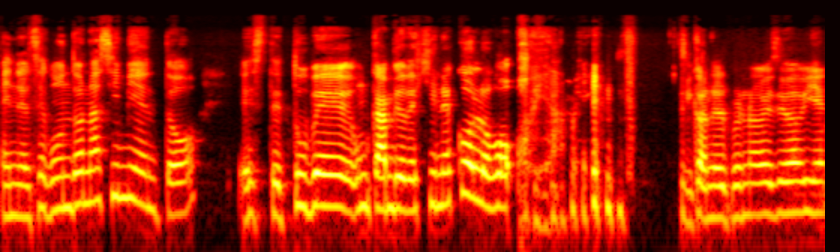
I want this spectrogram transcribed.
en el segundo nacimiento, este, tuve un cambio de ginecólogo, obviamente, si con el primero había sido bien,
